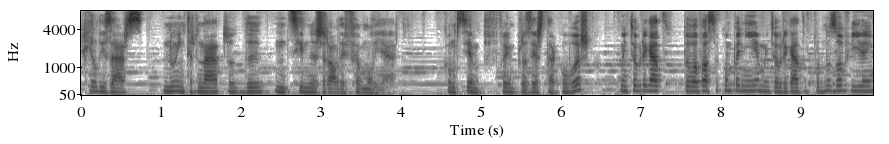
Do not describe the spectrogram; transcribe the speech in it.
realizar-se no internato de Medicina Geral e Familiar. Como sempre, foi um prazer estar convosco. Muito obrigado pela vossa companhia, muito obrigado por nos ouvirem.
